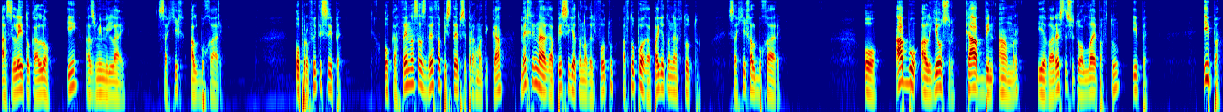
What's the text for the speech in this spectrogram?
ας λέει το καλό ή ας μη μιλάει. Σαχίχ Αλμπουχάρη Ο προφήτης είπε «Ο καθένας σας δεν θα πιστέψει πραγματικά μέχρι να αγαπήσει για τον αδελφό του αυτό που αγαπά για τον εαυτό του». Σαχίχ Αλμπουχάρη Ο Άμπου Αλγιώσρ Κάμπιν Άμρ, η ευαρέστηση του Αλλά επ' αυτού, είπε «Είπα,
